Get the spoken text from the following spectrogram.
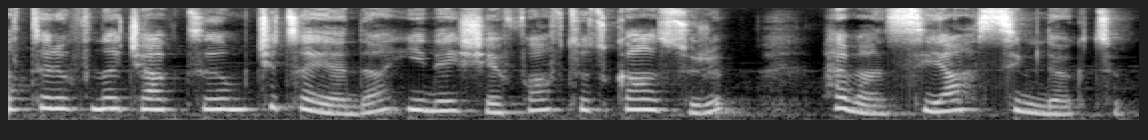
Alt tarafına çaktığım çıtaya da yine şeffaf tutkan sürüp hemen siyah sim döktüm.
